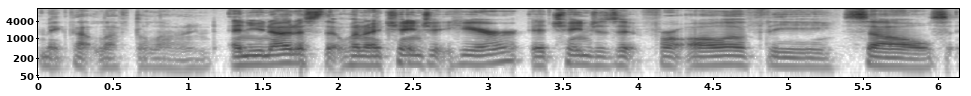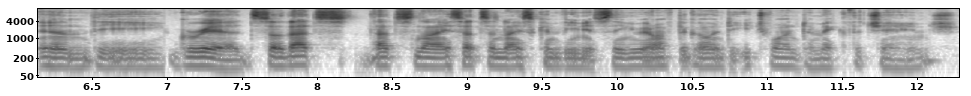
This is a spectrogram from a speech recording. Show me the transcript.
make that left aligned. And you notice that when I change it here, it changes it for all of the cells in the grid. So that's, that's nice. That's a nice convenience thing. You don't have to go into each one to make the change.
